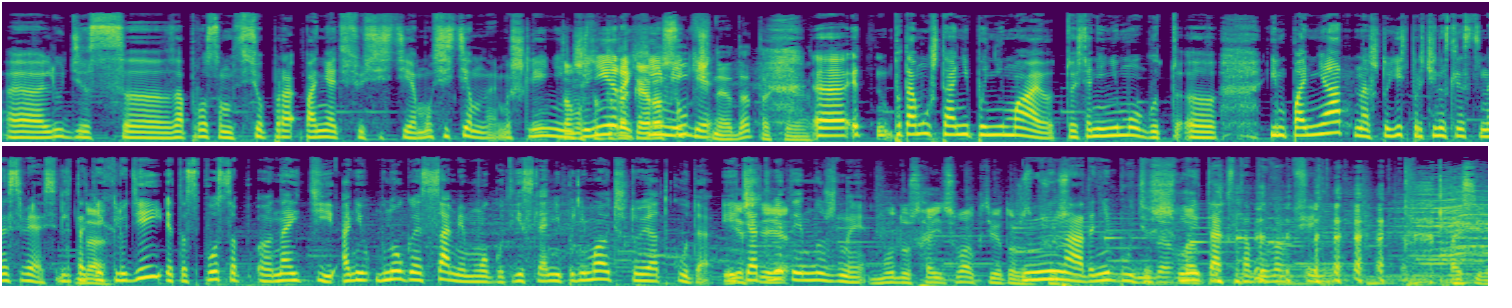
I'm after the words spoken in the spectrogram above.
люди с э, запросом все понять всю систему, системное мышление, Потому что ты инженеры, такая химики. рассудочная, да, такая? Э, это потому что они понимают, то есть они не могут, э, им понятно, что есть причинно-следственная связь. Для Да. таких людей это способ э, найти. Они многое сами могут, если они понимают, что и откуда. И эти Если ответы им нужны. Буду сходить с вами, к тебе тоже Не надо, не будешь. Да, Мы и так с тобой вообще не. Спасибо.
